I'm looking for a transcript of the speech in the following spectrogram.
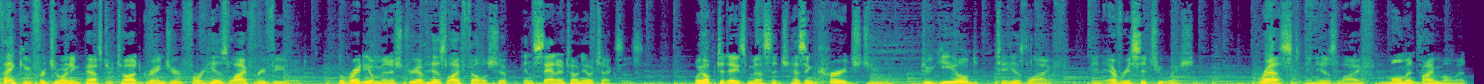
Thank you for joining Pastor Todd Granger for His Life Revealed, the radio ministry of His Life Fellowship in San Antonio, Texas. We hope today's message has encouraged you to yield to His life in every situation, rest in His life moment by moment,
